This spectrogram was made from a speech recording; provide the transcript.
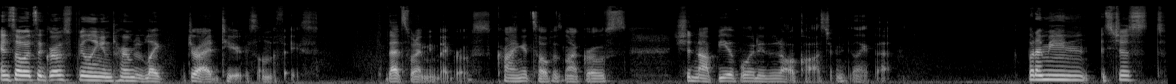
And so it's a gross feeling in terms of like dried tears on the face. That's what I mean by gross. Crying itself is not gross should not be avoided at all costs or anything like that. But I mean, it's just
